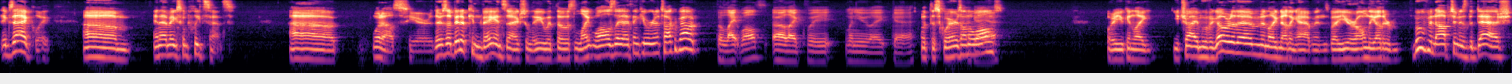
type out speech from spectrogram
Exactly. Um, and that makes complete sense. Uh, what else here? There's a bit of conveyance actually with those light walls that I think you were going to talk about the light walls. Oh, like we, when you like. Uh, with the squares on the Okay, walls, where you can like you try moving over to them and like nothing happens, but your only other movement option is the dash.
